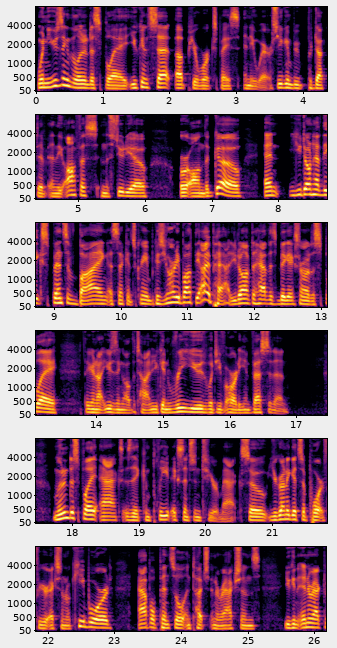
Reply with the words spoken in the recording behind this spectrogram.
When using the Luna display, you can set up your workspace anywhere. So you can be productive in the office, in the studio, or on the go. And you don't have the expense of buying a second screen because you already bought the iPad. You don't have to have this big external display that you're not using all the time. You can reuse what you've already invested in. Luna Display acts as a complete extension to your Mac. So you're going to get support for your external keyboard, Apple Pencil, and touch interactions. You can interact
